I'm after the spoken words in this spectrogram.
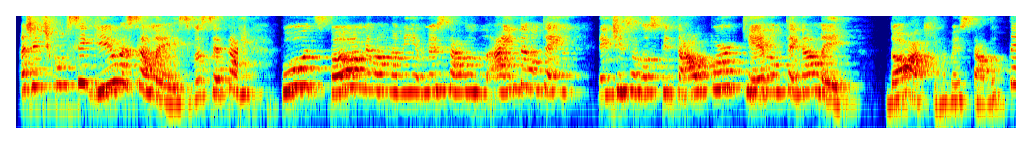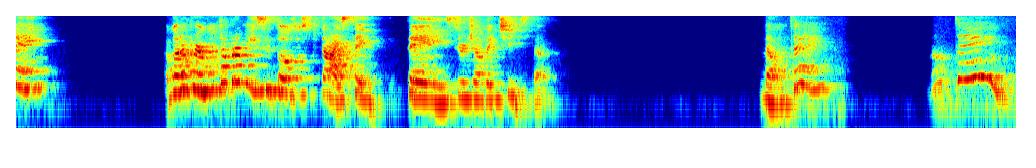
A gente conseguiu essa lei. Se você está aqui, putz, Pamela, no meu, estado ainda não tem dentista no hospital, por que não tem na lei? Doc, no meu estado tem. Agora pergunta para mim se todos os hospitais têm, têm cirurgião dentista. Não tem. Não tem.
